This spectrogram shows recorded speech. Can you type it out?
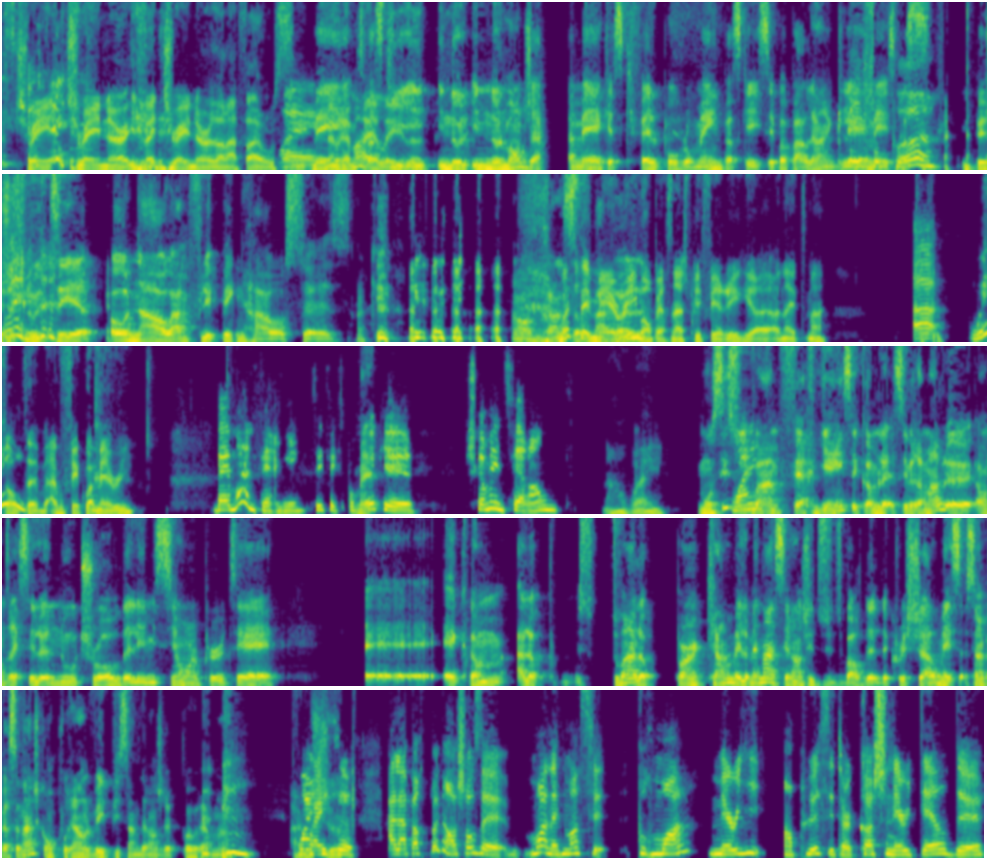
trainer, il devait être trainer dans l'affaire aussi. Ouais. Mais, Mais vraiment, parce qu'il- là. il, nous, il nous le montre jamais, qu'est-ce qu'il fait, le pauvre Romain, parce qu'il sait pas parler anglais, Mais il mais, qu'il peut juste nous dire « Oh, now I'm flipping houses. » OK. On prend Moi, c'était Mary, mon personnage préféré, euh, honnêtement. Ah, Oui. Autres, euh, elle vous fait quoi, Mary? Ben moi, elle me fait rien. Fait que c'est pour Mais- ça que je suis comme indifférente. Ah ouais. Moi aussi, souvent, Ouais. elle me fait rien. C'est comme le, c'est vraiment le, on dirait que c'est le neutral de l'émission un peu, tu sais. Est comme, elle a, souvent, elle a pas un camp, mais là, maintenant, elle s'est rangée du, du bord de, de Chriselle, mais c'est c'est un personnage qu'on pourrait enlever, puis ça me dérangerait pas vraiment. C'est shook. ça. elle apporte pas grand-chose. euh, moi, honnêtement, c'est pour moi, Mary, en plus, est un cautionary tale de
